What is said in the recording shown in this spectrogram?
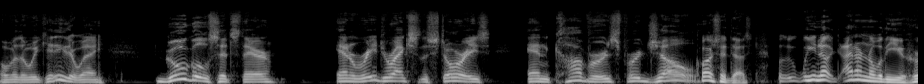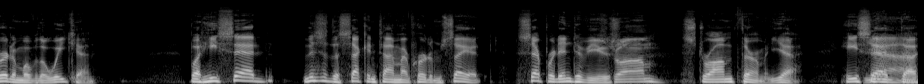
over the weekend? Either way, Google sits there and redirects the stories and covers for Joe. Of course it does. But, You know, I don't know whether you heard him over the weekend, but he said, this is the second time I've heard him say it, separate interviews. Strom. Strom Thurmond, yeah. He said Yeah. uh,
